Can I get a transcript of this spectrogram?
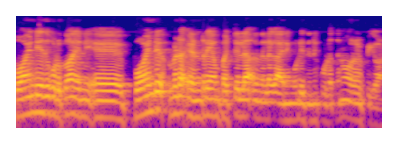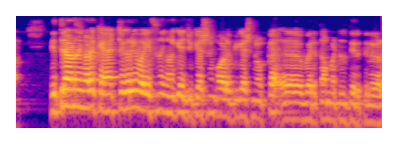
പോയിന്റ് ചെയ്ത് കൊടുക്കുക. ഇനി പോയിന്റ് ഇവിടെ എന്റർ ചെയ്യാൻ പറ്റില്ല എന്നുള്ള കാര്യം കൂടി ഇതിന് കൂടെ തന്നെ ഓർമ്മിപ്പിക്കുകയാണ് ഇത്രയാണ് നിങ്ങളുടെ കാറ്റഗറി വൈസ് നിങ്ങൾക്ക് എഡ്യൂക്കേഷൻ ക്വാളിഫിക്കേഷൻ ഒക്കെ വരുത്താൻ പറ്റുന്ന തിരുത്തലുകൾ.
